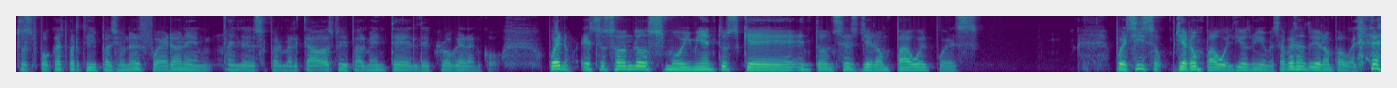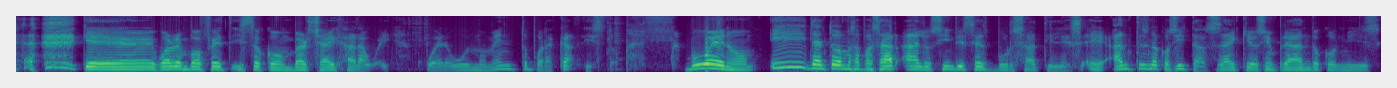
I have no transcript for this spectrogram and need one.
sus pocas participaciones fueron en, en los supermercados, principalmente el de Kroger Co. Bueno, estos son los movimientos que entonces Jerome Powell pues pues hizo Jerome Powell, Dios mío, me está pensando Jerome Powell, que Warren Buffett hizo con Berkshire Hathaway. Bueno, un momento por acá, listo. Bueno, y ya entonces vamos a pasar a los índices bursátiles. Eh, antes una cosita, ustedes saben que yo siempre ando con mis,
